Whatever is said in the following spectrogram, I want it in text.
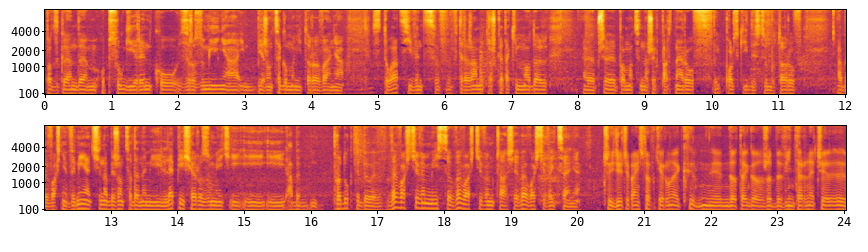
pod względem obsługi rynku, zrozumienia i bieżącego monitorowania sytuacji, więc wdrażamy troszkę taki model e, przy pomocy naszych partnerów, polskich dystrybutorów, aby właśnie wymieniać się na bieżąco danymi, lepiej się rozumieć i, i, i aby produkty były we właściwym miejscu, we właściwym czasie, we właściwej cenie. Czy idziecie Państwo w kierunek mm, do tego, żeby w internecie y,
